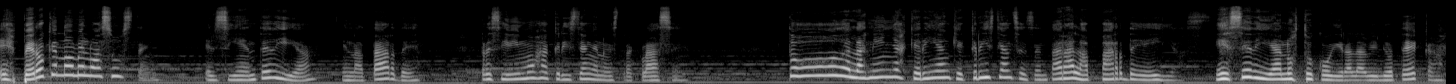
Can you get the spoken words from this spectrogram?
Espero que no me lo asusten. El siguiente día, en la tarde, recibimos a Cristian en nuestra clase. Todas las niñas querían que Cristian se sentara a la par de ellas. Ese día nos tocó ir a la biblioteca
